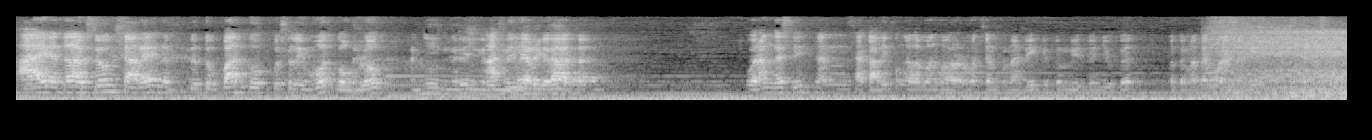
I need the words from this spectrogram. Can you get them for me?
Aing eta langsung sare nut- nutupan ku, ku selimut goblok. Anjing ngeri ngeri Asli ngeri. jam tilu eta. Orang gak sih kan sekali pengalaman horor mah can pernah gitu ditunjukkan. Untuk nanti mau enak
